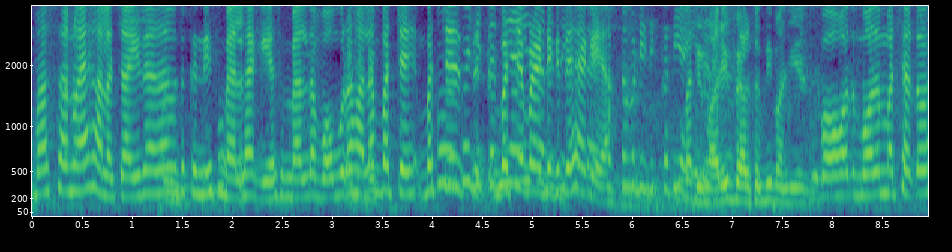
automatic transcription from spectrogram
ਬਸ ਸਾਨੂੰ ਇਹ ਹਾਲ ਚਾਹੀਦਾ ਇਹਦਾ ਮਤਲਬ ਕਿੰਨੀ ਸਮੈਲ ਹੈਗੀ ਹੈ ਸਮੈਲ ਦਾ ਬਹੁਤ ਬੁਰਾ ਹਾਲ ਹੈ ਬੱਚੇ ਬੱਚੇ ਬੱਚੇ ਬੜੇ ਡਿੱਗਦੇ ਹੈਗੇ ਆ। ਸਭ ਤੋਂ ਵੱਡੀ ਦਿੱਕਤ ਹੀ। ਆਈ ਬਿਮਾਰੀ ਵੀ ਫੈਲ ਸਕਦੀ ਭੈਣ ਜੀ ਇਸ ਬਹੁਤ ਬਹੁਤ ਮੱਛਰ ਤੋਂ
